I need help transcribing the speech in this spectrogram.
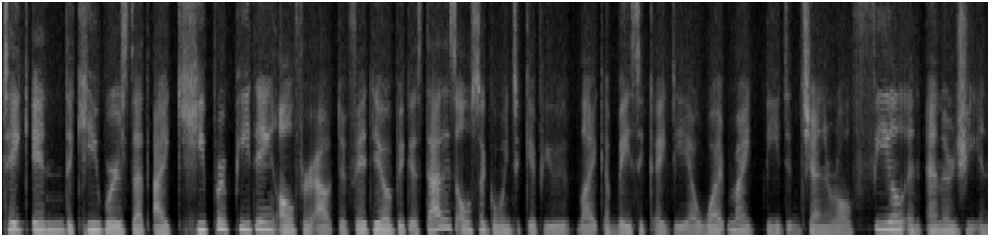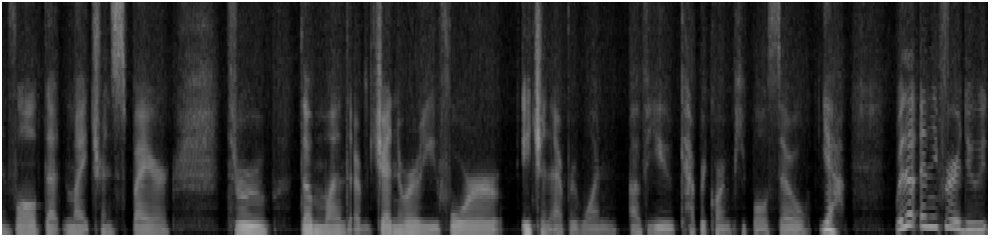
take in the keywords that I keep repeating all throughout the video because that is also going to give you like a basic idea what might be the general feel and energy involved that might transpire through the month of January for each and every one of you Capricorn people. So, yeah, without any further ado,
